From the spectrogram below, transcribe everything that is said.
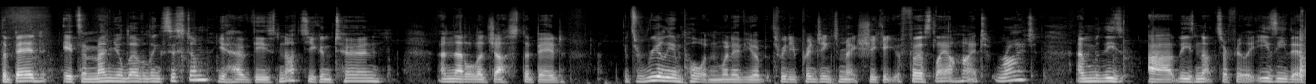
The bed, it's a manual leveling system. You have these nuts you can turn and that'll adjust the bed. It's really important whenever you're 3D printing to make sure you get your first layer height right. And with these, uh, these nuts are fairly easy. They're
